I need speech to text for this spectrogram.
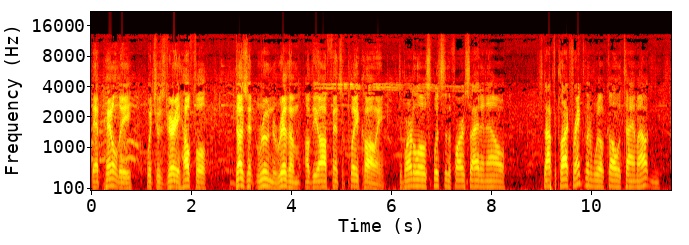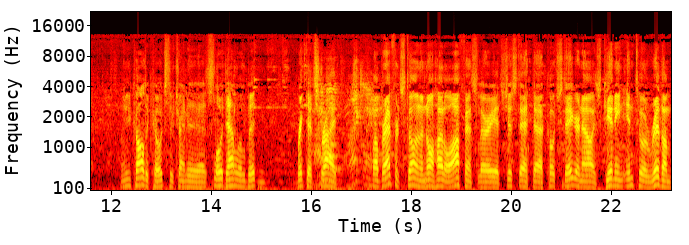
that penalty, which was very helpful, doesn't ruin the rhythm of the offensive play calling. DeBartolo splits to the far side and now stop the clock. Franklin will call the timeout. And when you called it, coach, they're trying to uh, slow it down a little bit and break that stride. Well, Bradford's still in a no huddle offense, Larry. It's just that uh, Coach Stager now is getting into a rhythm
